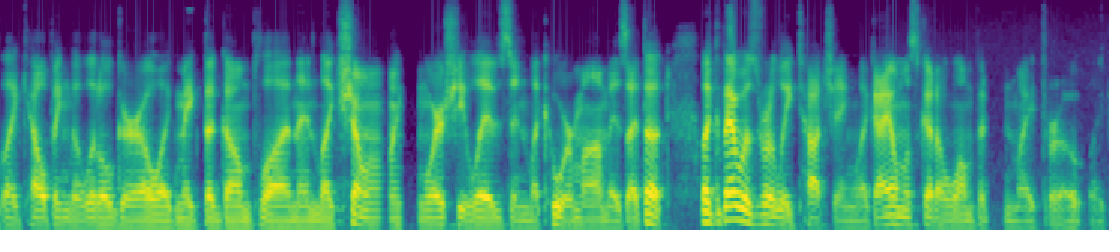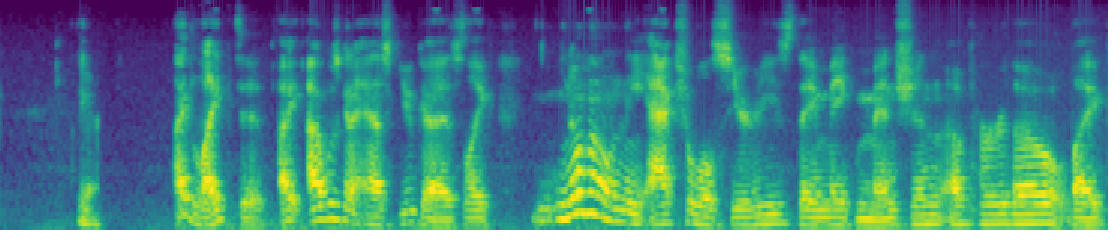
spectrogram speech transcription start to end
like helping the little girl like make the Gunpla and then like showing where she lives and like who her mom is. I thought like that was really touching. Like I almost got a lump in my throat. Like yeah I liked it. I, I was going to ask you guys, like, you know how in the actual series they make mention of her though? Like,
